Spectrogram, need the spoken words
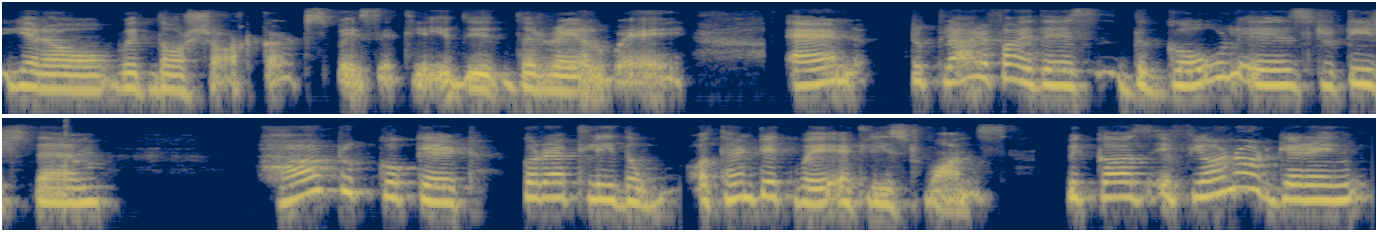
you know, with no shortcuts, basically, the, the real way. And to clarify this, the goal is to teach them how to cook it correctly, the authentic way, at least once. Because if you're not getting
